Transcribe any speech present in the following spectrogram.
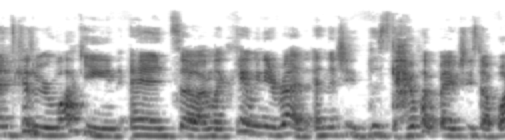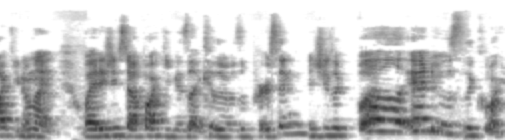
And because we were walking, and so I'm like, okay, we need to run. And then she, this guy walked by and she stopped walking. I'm like, why did you stop walking? Is that because it was a person? And she's like, well, and it was the corner.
